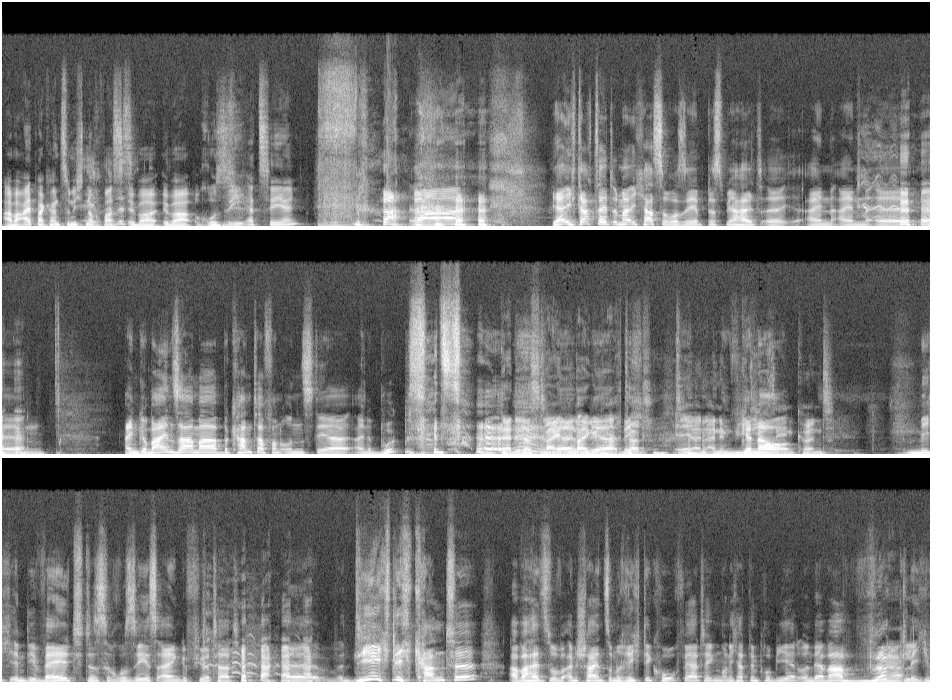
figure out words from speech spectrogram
Aber Alpa, kannst du nicht noch Ey, was das- über, über Rosé erzählen? Ja, ich dachte halt immer, ich hasse Rosé, bis mir halt äh, ein, ein, äh, ähm, ein gemeinsamer Bekannter von uns, der eine Burg besitzt, Der dir das Reiten äh, beigebracht hat. Die ihr in einem Video Genau. sehen könnt. Mich in die Welt des Rosés eingeführt hat, äh, die ich nicht kannte, aber halt so anscheinend so einen richtig hochwertigen und ich habe den probiert und der war wirklich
